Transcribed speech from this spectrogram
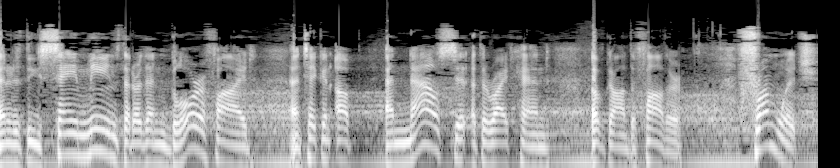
And it is these same means that are then glorified and taken up and now sit at the right hand of God the Father, from which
